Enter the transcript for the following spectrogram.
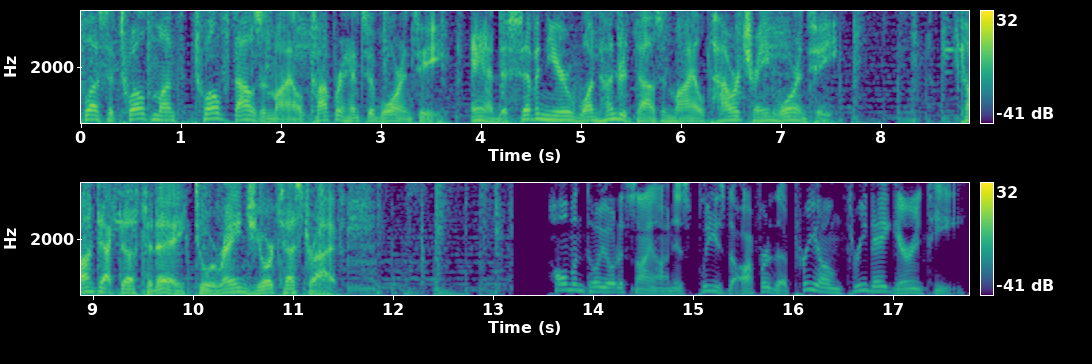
plus a 12-month, 12,000-mile comprehensive warranty and a 7-year, 100,000-mile powertrain warranty. Contact us today to arrange your test drive. Holman Toyota Scion is pleased to offer the pre-owned 3-day guarantee.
